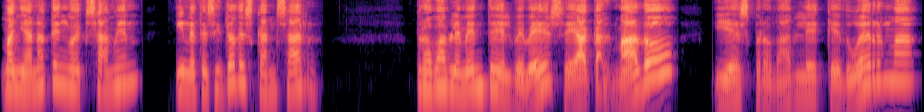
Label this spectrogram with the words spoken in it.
Mañana tengo examen y necesito descansar. Probablemente el bebé se ha calmado y es probable que duerma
